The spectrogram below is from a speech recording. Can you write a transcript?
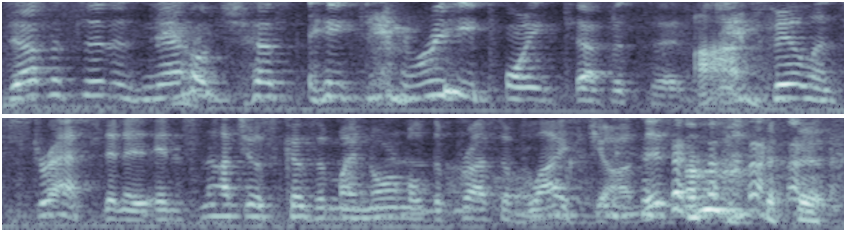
deficit is now just a three point deficit. I'm feeling stressed, and it, it's not just because of my normal depressive life, John. This is.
